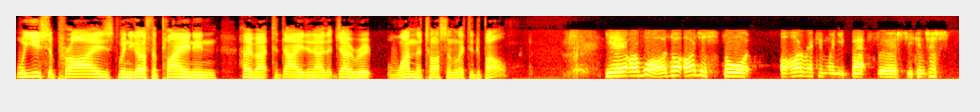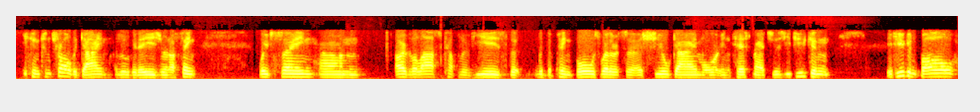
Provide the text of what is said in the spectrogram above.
were you surprised when you got off the plane in Hobart today to know that Joe Root won the toss and elected to bowl? Yeah, I was. I, I just thought I reckon when you bat first, you can just you can control the game a little bit easier. And I think we've seen um, over the last couple of years that with the pink balls, whether it's a Shield game or in Test matches, if you can if you can bowl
